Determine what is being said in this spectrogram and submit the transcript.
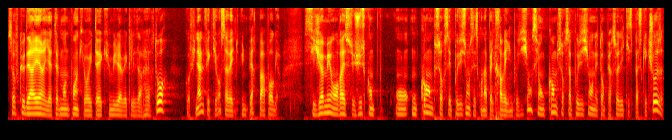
Sauf que derrière, il y a tellement de points qui ont été accumulés avec les arrière-retours qu'au final, effectivement, ça va être une perte par rapport au gars. Si jamais on reste juste on, on, campe sur ses positions, c'est ce qu'on appelle travailler une position. Si on campe sur sa position en étant persuadé qu'il se passe quelque chose,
